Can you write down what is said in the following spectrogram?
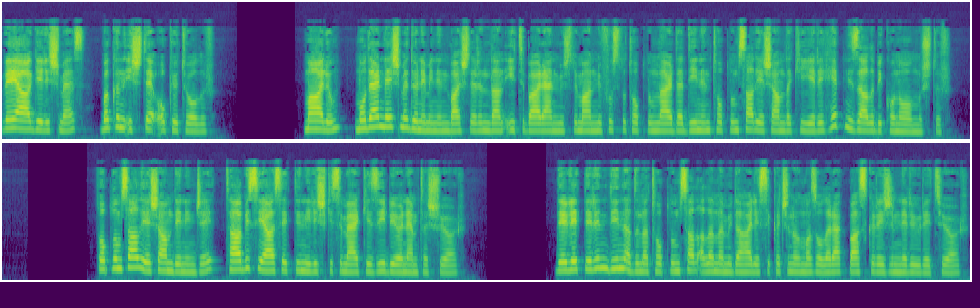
Veya gelişmez, bakın işte o kötü olur. Malum, modernleşme döneminin başlarından itibaren Müslüman nüfuslu toplumlarda dinin toplumsal yaşamdaki yeri hep nizalı bir konu olmuştur. Toplumsal yaşam denince, tabi siyaset-din ilişkisi merkezi bir önem taşıyor. Devletlerin din adına toplumsal alana müdahalesi kaçınılmaz olarak baskı rejimleri üretiyor.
